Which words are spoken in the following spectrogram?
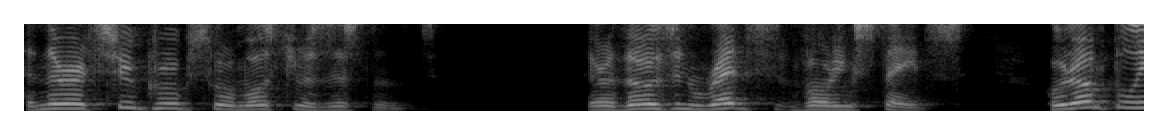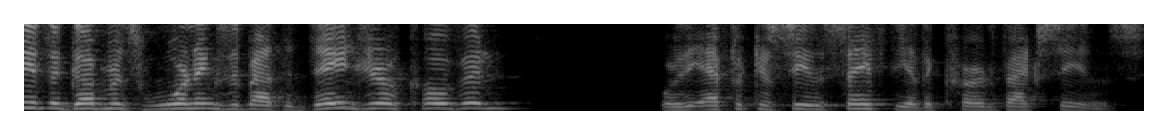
Then there are two groups who are most resistant. There are those in red voting states who don't believe the government's warnings about the danger of COVID or the efficacy and safety of the current vaccines.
